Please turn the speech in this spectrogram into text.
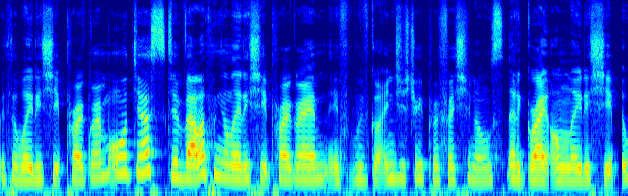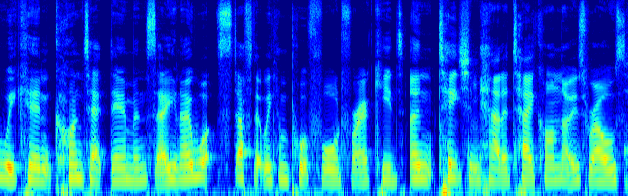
with a leadership program or just developing a leadership program. If we've got industry professionals that are great on leadership, we can contact them and say, you know, what stuff that we can put forward for our kids and teach them how to take on those roles.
